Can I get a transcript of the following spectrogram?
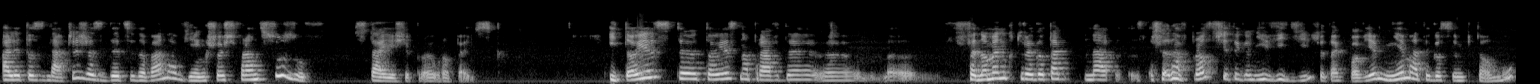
ale to znaczy, że zdecydowana większość Francuzów staje się proeuropejska. I to jest, to jest naprawdę e, e, fenomen, którego tak na, że na wprost się tego nie widzi, że tak powiem, nie ma tego symptomu,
